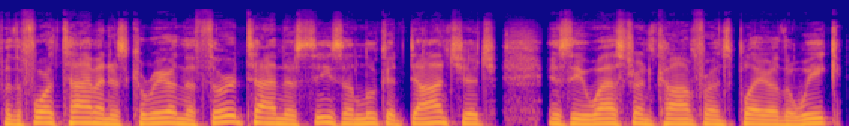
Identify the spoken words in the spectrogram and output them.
For the fourth time in his career and the third time this season, Luka Doncic is the Western Conference Player of the Week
